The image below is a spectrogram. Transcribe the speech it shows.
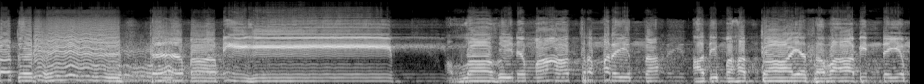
بدر تمامي. അള്ളാഹുവിന് മാത്രം അറിയുന്ന അതിമഹത്തായ സവാബിന്റെയും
